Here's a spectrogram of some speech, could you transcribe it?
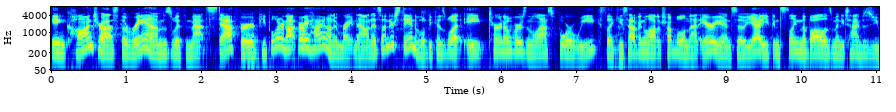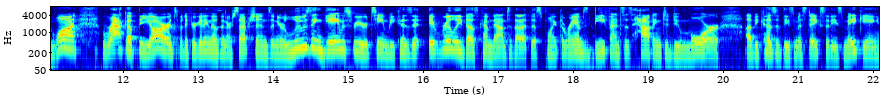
in contrast, the Rams with Matt Stafford, people are not very high on him right now, and it's understandable because what eight turnovers in the last four weeks? Like he's having a lot of trouble in that area, and so yeah, you can sling the ball as many times as you want, rack up the yards, but if you're getting those interceptions and you're losing games for your team, because it it really does come down to that at this point. The Rams defense is having to do more uh, because of these mistakes that he's making,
